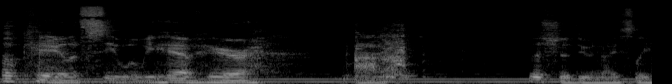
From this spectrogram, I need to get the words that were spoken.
Okay, let's see what we have here. Ah, this should do nicely.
